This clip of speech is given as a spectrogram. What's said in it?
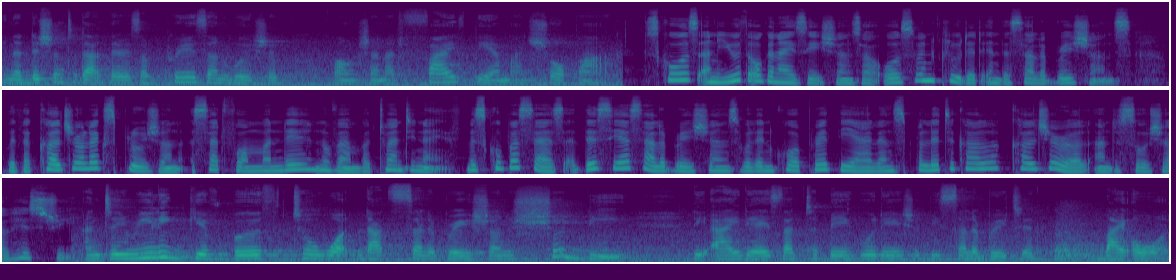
In addition to that, there is a praise and worship function at 5 p.m. at Shaw Park. Schools and youth organizations are also included in the celebrations, with a cultural explosion set for Monday, November 29th. Ms. Cooper says this year's celebrations will incorporate the island's political, cultural, and social history. And to really give birth to what that celebration should be, the idea is that Tobago Day should be celebrated by all.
